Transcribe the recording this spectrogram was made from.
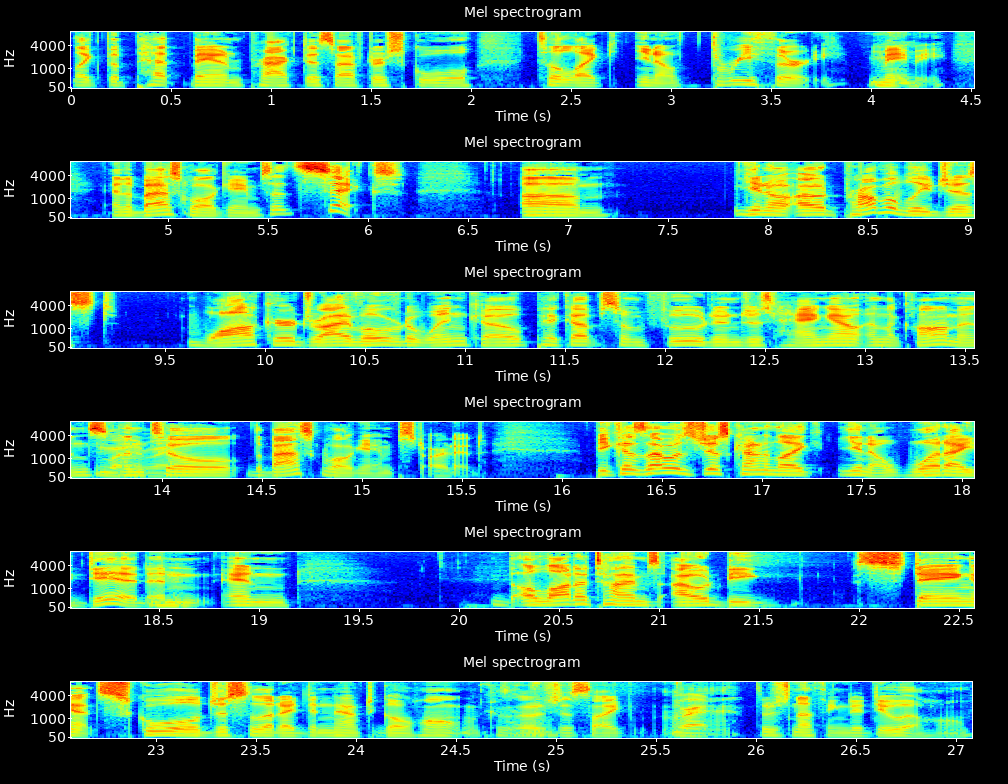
like the pep band practice after school till like you know 3:30 maybe and the basketball games at 6 um you know i would probably just walk or drive over to winco pick up some food and just hang out in the commons Right, right. until the basketball game started because that was just kind of like you know what i did and and a lot of times i would be staying at school just so that I didn't have to go home because I was just like, Right. "Eh, there's nothing to do at home.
